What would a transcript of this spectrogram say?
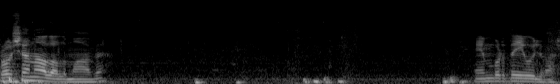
Roshan'ı alalım abi. Ember'da Eul var.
